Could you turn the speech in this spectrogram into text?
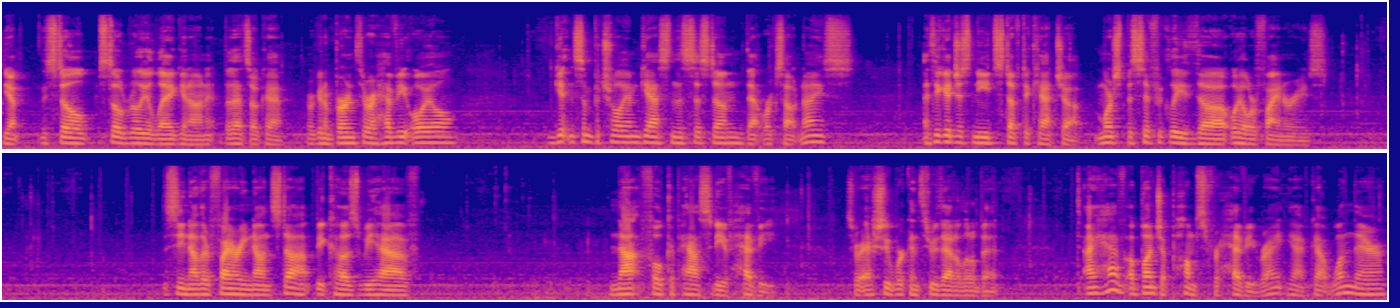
Yep, it's still still really lagging on it, but that's okay. We're gonna burn through our heavy oil, getting some petroleum gas in the system. That works out nice. I think I just need stuff to catch up. More specifically, the oil refineries. See, now they're firing non-stop because we have not full capacity of heavy. So we're actually working through that a little bit. I have a bunch of pumps for heavy, right? Yeah, I've got one there.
